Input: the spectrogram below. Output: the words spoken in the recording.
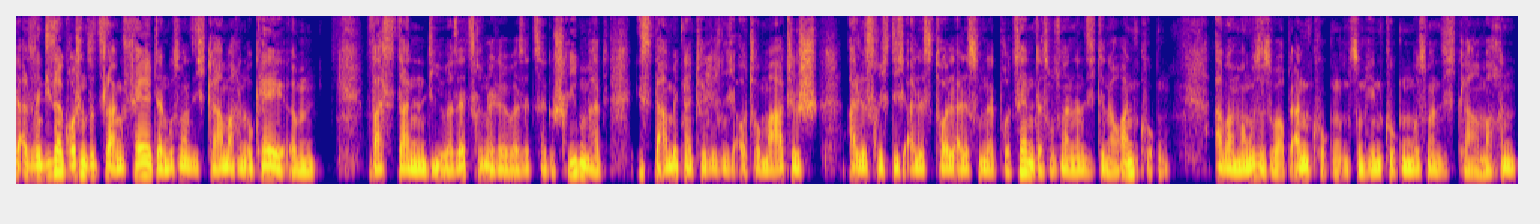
also wenn dieser Groschen sozusagen fällt, dann muss man sich klar machen, okay, ähm, was dann die Übersetzerin oder der Übersetzer geschrieben hat, ist damit natürlich nicht automatisch alles richtig, alles toll, alles 100 Prozent. Das muss man dann sich genau angucken. Aber man muss es überhaupt angucken. Und zum Hingucken muss man sich klar machen,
